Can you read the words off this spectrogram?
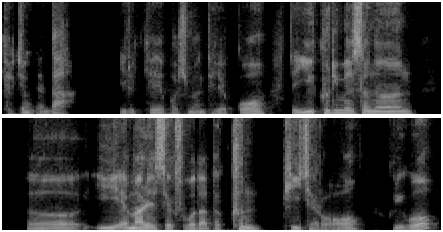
결정된다. 이렇게 보시면 되겠고 이 그림에서는 어, 이 MRSX보다 더 큰 P0 그리고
